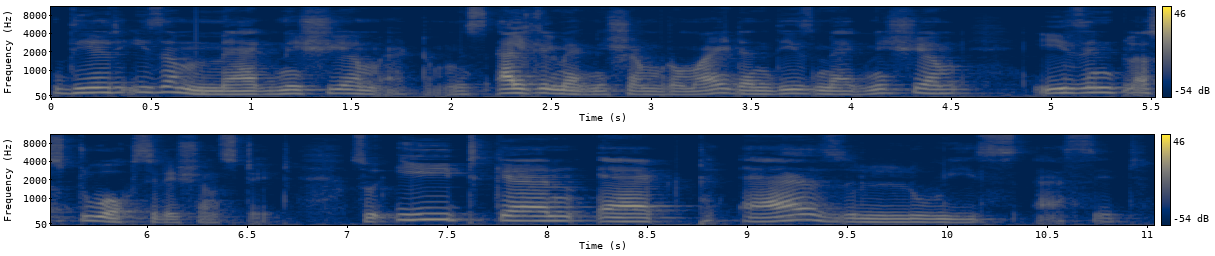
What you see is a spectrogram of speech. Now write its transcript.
there is a magnesium atom means alkyl magnesium bromide and this magnesium is in plus 2 oxidation state. So it can act as Lewis acid.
